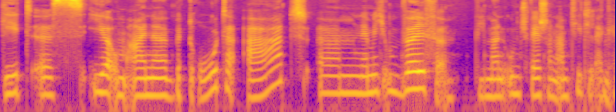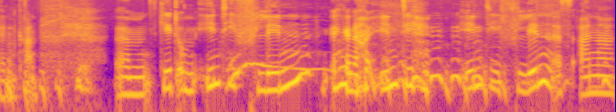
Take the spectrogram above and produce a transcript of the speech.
geht es ihr um eine bedrohte Art, ähm, nämlich um Wölfe wie man unschwer schon am Titel erkennen kann. ähm, es geht um Inti Flynn. Genau, Inti, Inti Flynn ist eine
